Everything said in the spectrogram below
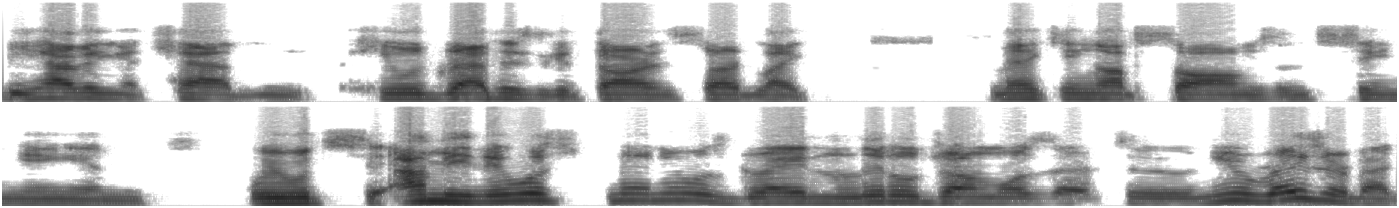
be having a chat and he would grab his guitar and start like making up songs and singing and we would see i mean it was man it was great and little john was there too new razorback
